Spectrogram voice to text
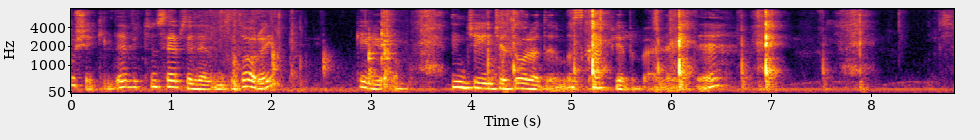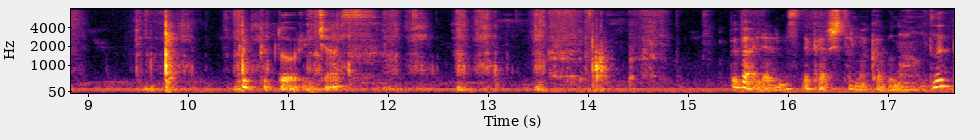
bu şekilde bütün sebzelerimizi doğrayıp geliyorum. İnce ince doğradığımız kapya biberleri de küp küp doğrayacağız. Biberlerimizi de karıştırma kabına aldık.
